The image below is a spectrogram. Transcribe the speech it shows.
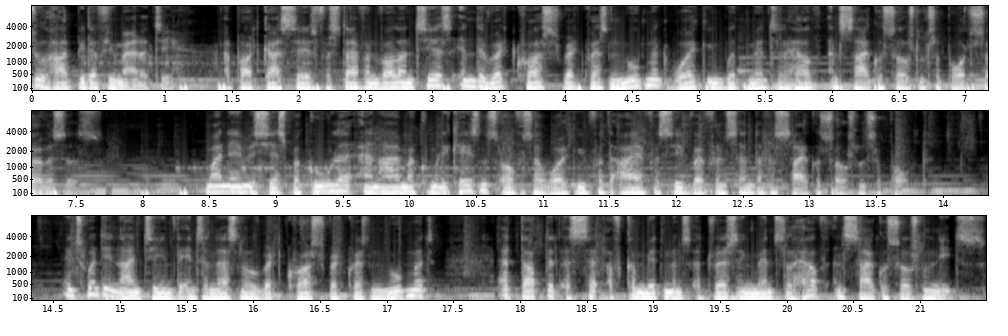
to Heartbeat of Humanity, a podcast series for staff and volunteers in the Red Cross Red Crescent movement working with mental health and psychosocial support services. My name is Jesper Gule, and I am a communications officer working for the IFRC Reference Center for Psychosocial Support. In 2019, the International Red Cross Red Crescent movement adopted a set of commitments addressing mental health and psychosocial needs.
